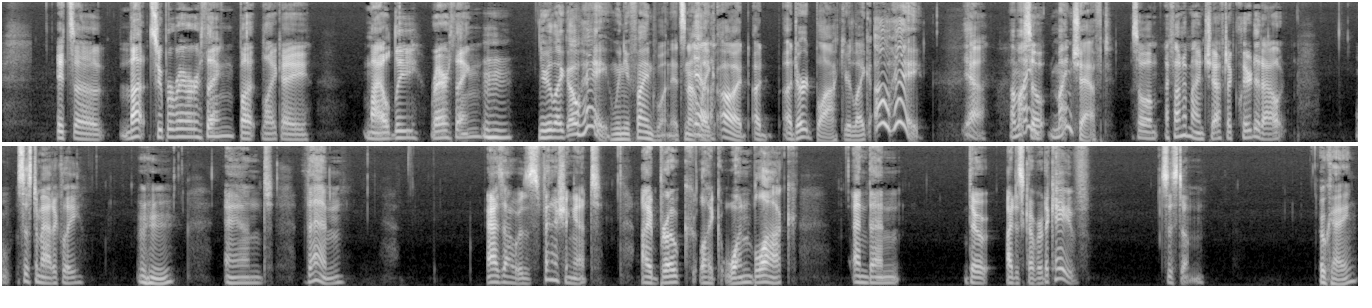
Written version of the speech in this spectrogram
it's a not super rare thing, but like a mildly rare thing. Mm-hmm. You're like, oh hey, when you find one, it's not Yeah. like oh a, a, a dirt block. You're like, oh hey, Yeah. a mine So- mine shaft. So um, I found a mine shaft. I cleared it out systematically. Mm-hmm. And then, as I was finishing it, I broke like one block, and then there I discovered a cave system. Okay.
